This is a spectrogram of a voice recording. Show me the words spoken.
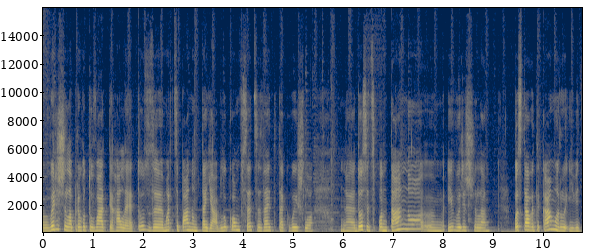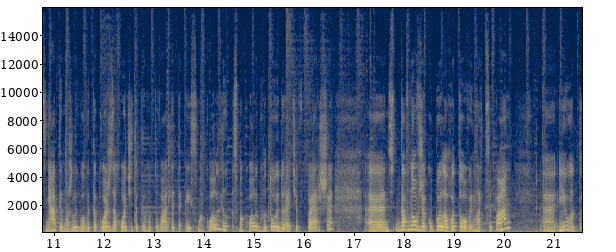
Вирішила приготувати галету з марципаном та яблуком. Все це, знаєте, так вийшло е, досить спонтанно ем, і вирішила поставити камеру і відзняти. Можливо, ви також захочете приготувати такий смаколик. смаколик. Готую, до речі, вперше. Е, Давно вже купила готовий марципан. Е, І от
